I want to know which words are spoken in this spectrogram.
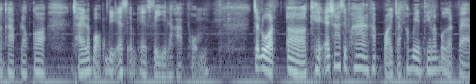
นะครับ แล้วก็ใช้ระบบ DSMAC นะครับผม จรวด KH-55 นะครับ ปล่อยจากเครื่องบินทิ้งระเบิดแบบ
